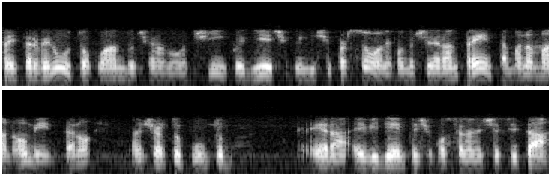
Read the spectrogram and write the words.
sei intervenuto quando c'erano 5, 10, 15 persone, quando ce n'erano 30, mano a mano aumentano, a un certo punto era evidente ci fosse la necessità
